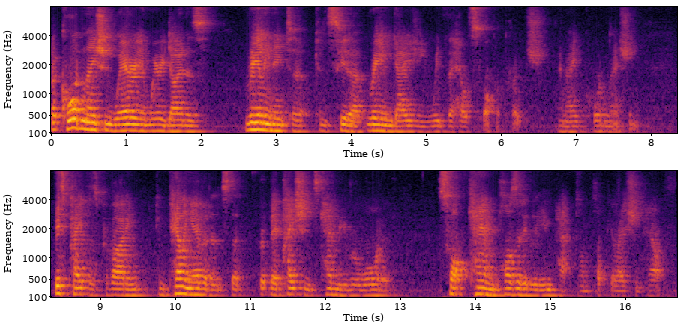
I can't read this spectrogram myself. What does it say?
But coordination wary and wary donors really need to consider re engaging with the health swap approach and aid coordination. This paper is providing compelling evidence that, that their patience can be rewarded. SWAP can positively impact on population health.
